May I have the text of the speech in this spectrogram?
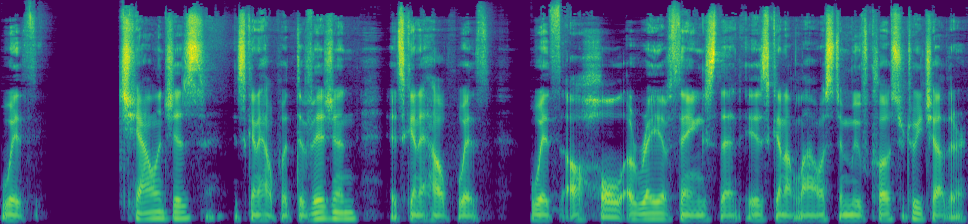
with challenges. It's going to help with division. It's going to help with with a whole array of things that is going to allow us to move closer to each other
